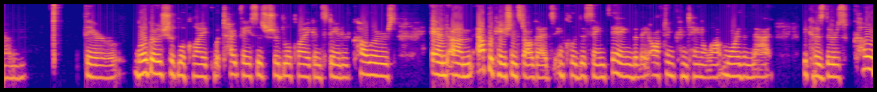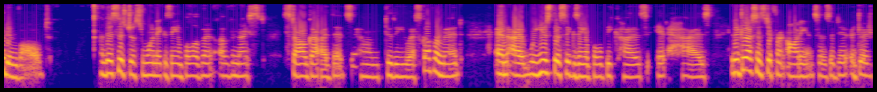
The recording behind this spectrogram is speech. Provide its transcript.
um, their logos should look like, what typefaces should look like, and standard colors. And um, application style guides include the same thing, but they often contain a lot more than that because there's code involved. And this is just one example of a, of a nice style guide that's um, through the US government. And I, we use this example because it has, it addresses different audiences. It ad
